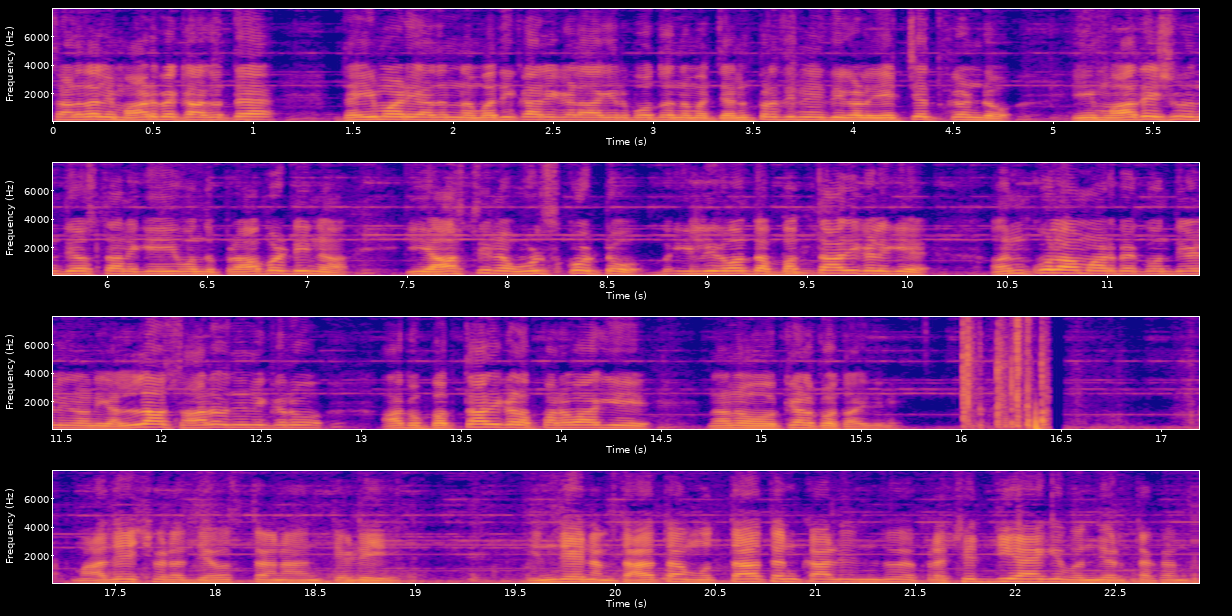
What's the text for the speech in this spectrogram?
ಸ್ಥಳದಲ್ಲಿ ಮಾಡಬೇಕಾಗುತ್ತೆ. ದಯಮಾಡಿ ಅದನ್ನು ನಮ್ಮ ಅಧಿಕಾರಿಗಳಾಗಿರ್ಬೋದು, ನಮ್ಮ ಜನಪ್ರತಿನಿಧಿಗಳು ಎಚ್ಚೆತ್ಕೊಂಡು ಈ ಮಹದೇಶ್ವರನ ದೇವಸ್ಥಾನಕ್ಕೆ ಈ ಒಂದು ಪ್ರಾಪರ್ಟಿನ, ಈ ಆಸ್ತಿನ ಉಳಿಸ್ಕೊಟ್ಟು ಇಲ್ಲಿರುವಂಥ ಭಕ್ತಾದಿಗಳಿಗೆ ಅನುಕೂಲ ಮಾಡಬೇಕು ಅಂತೇಳಿ ನಾನು ಎಲ್ಲ ಸಾರ್ವಜನಿಕರು ಹಾಗೂ ಭಕ್ತಾದಿಗಳ ಪರವಾಗಿ ನಾನು ಕೇಳ್ಕೊತಾ ಇದ್ದೀನಿ. ಮಹದೇಶ್ವರ ದೇವಸ್ಥಾನ ಅಂತೇಳಿ ಹಿಂದೆ ನಮ್ಮ ತಾತ ಮುತ್ತಾತನ ಕಾಲದಿಂದ ಪ್ರಸಿದ್ಧಿಯಾಗಿ ಬಂದಿರತಕ್ಕಂಥ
